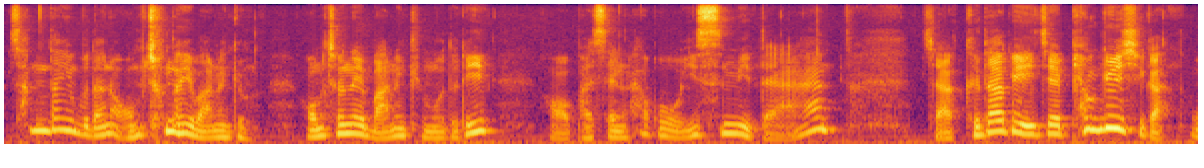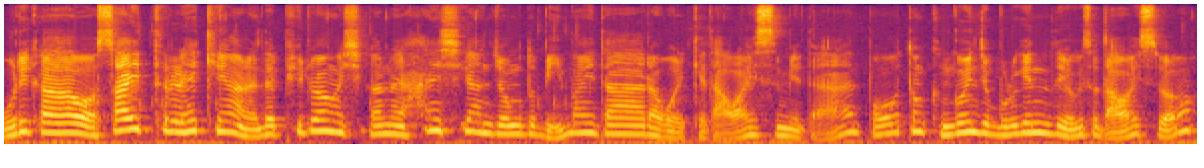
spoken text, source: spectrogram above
상당히보다는 엄청나게 많은 규모 엄청나게 많은 규모들이 어, 발생을 하고 있습니다. 자, 그 다음에 이제 평균 시간. 우리가 사이트를 해킹하는데 필요한 시간은 1시간 정도 미만이다라고 이렇게 나와 있습니다. 뭐 어떤 근거인지 모르겠는데 여기서 나와 있어.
